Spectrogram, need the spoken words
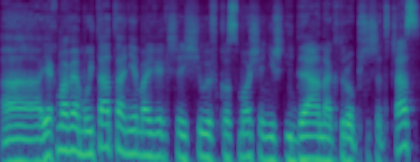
A jak mawia mój tata, nie ma większej siły w kosmosie niż idea, na którą przyszedł czas.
